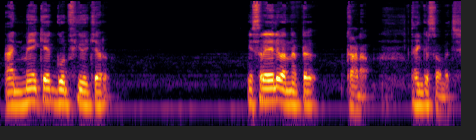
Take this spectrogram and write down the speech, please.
and make a good future Israel വന്നിട്ട് കാണാം. Thank you so much.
